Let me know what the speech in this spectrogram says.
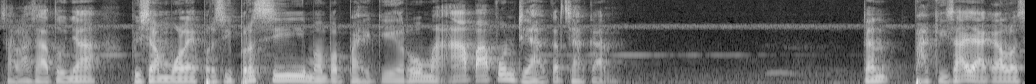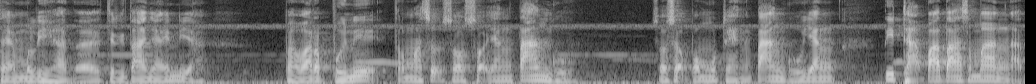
Salah satunya bisa mulai bersih-bersih memperbaiki rumah apa pun dia kerjakan. Dan bagi saya kalau saya melihat eh, ceritanya ini ya bahwa Rebo ini termasuk sosok yang tangguh sosok pemuda yang tangguh yang tidak patah semangat.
